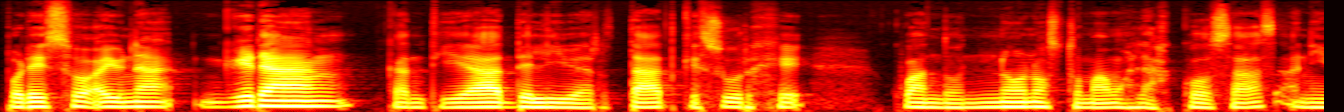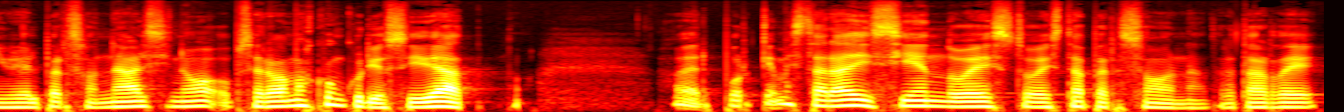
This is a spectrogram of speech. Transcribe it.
Por eso hay una gran cantidad de libertad que surge cuando no nos tomamos las cosas a nivel personal, sino observamos con curiosidad. A ver, ¿por qué me estará diciendo esto esta persona? Tratar de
